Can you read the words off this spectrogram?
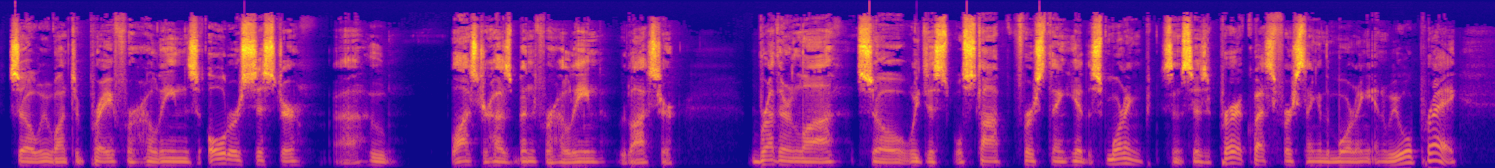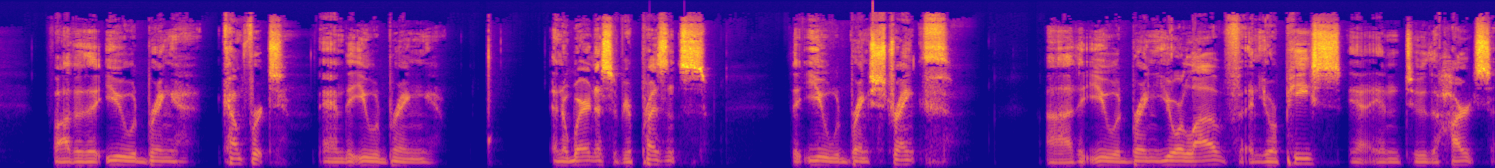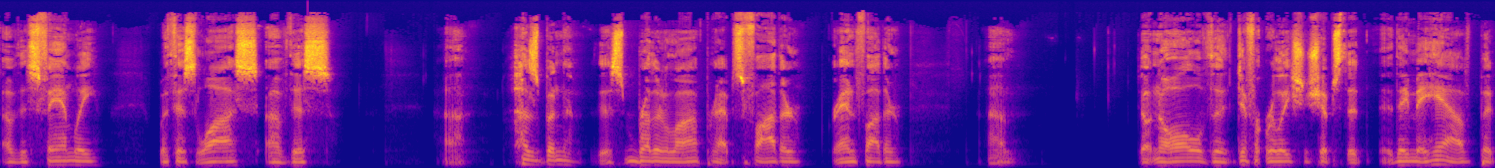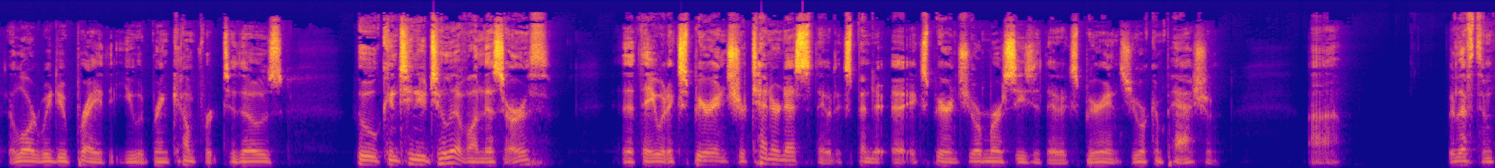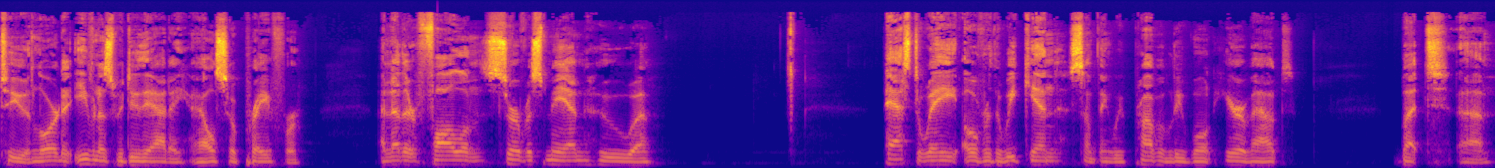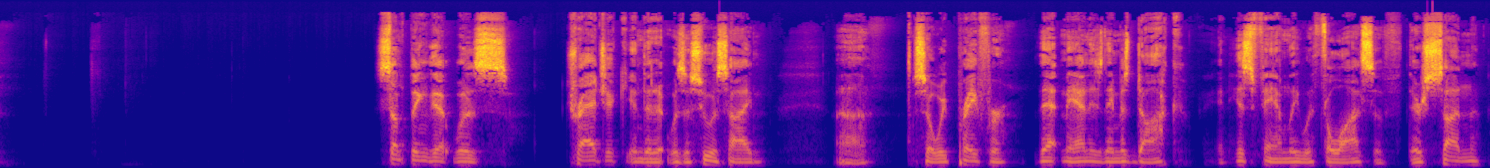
So we want to pray for Helene's older sister, uh, who lost her husband, for Helene, who lost her brother-in-law. So we just will stop first thing here this morning, since there's a prayer request first thing in the morning, and we will pray, Father, that you would bring comfort and that you would bring an awareness of your presence, that you would bring strength, uh, that you would bring your love and your peace into the hearts of this family with this loss of this uh, husband, this brother-in-law, perhaps father, grandfather. Um, don't know all of the different relationships that they may have, but Lord, we do pray that you would bring comfort to those who continue to live on this earth that they would experience your tenderness, they would uh, experience your mercies, that they would experience your compassion. Uh, we lift them to you. And Lord, even as we do that, I, I also pray for another fallen serviceman who uh, passed away over the weekend, something we probably won't hear about. But um, something that was tragic in that it was a suicide. Uh, so we pray for that man. His name is Doc and his family with the loss of their son,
